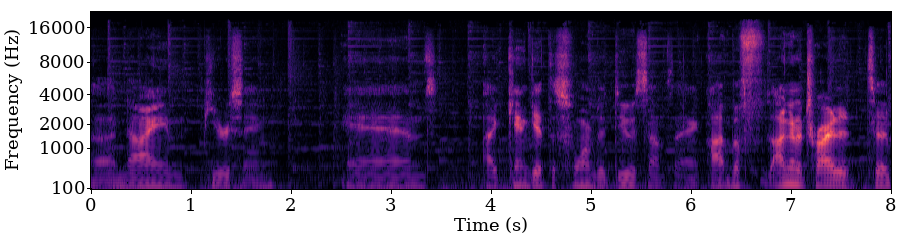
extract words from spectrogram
uh, nine piercing, and I can't get the swarm to do something. I'm, bef- I'm gonna try to, to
